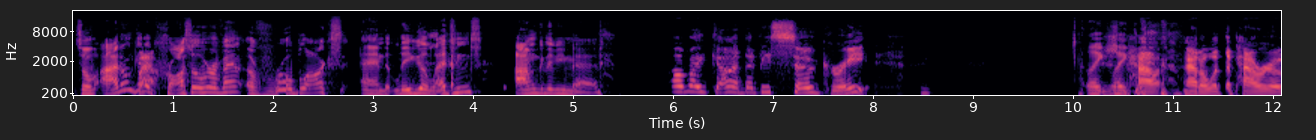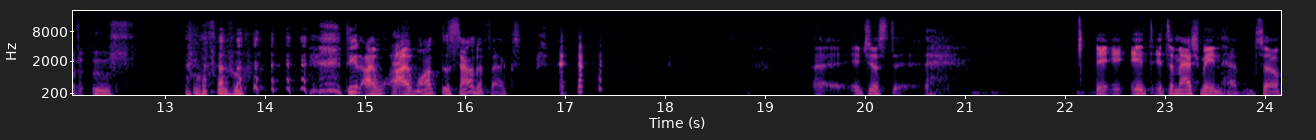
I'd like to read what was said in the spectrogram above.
So if I don't get a crossover event of Roblox and League of Legends, I'm gonna be mad. Oh my god, that'd be so great. Like like pow- battle with the power of oof. dude, I I want the sound effects. Uh, it just it, it, it it's a match made in heaven. So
